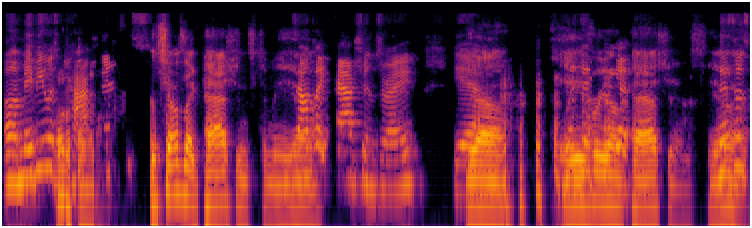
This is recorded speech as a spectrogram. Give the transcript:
uh maybe it was Oh. passions It sounds like passions to me. It yeah. sounds like passions, right? Yeah. yeah. Avery on Yeah. passions. This was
